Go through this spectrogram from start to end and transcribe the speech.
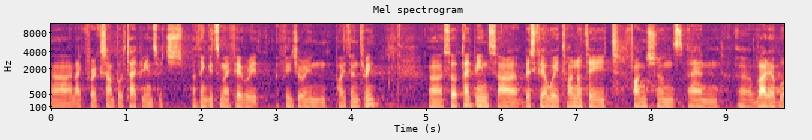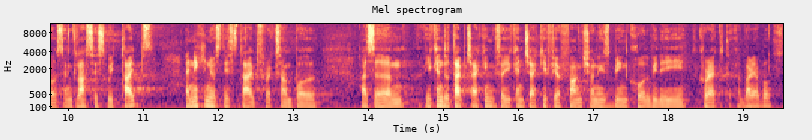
uh, like, for example, type hints, which I think it's my favorite feature in Python 3. Uh, so type hints are basically a way to annotate functions and uh, variables and classes with types. And you can use these types, for example, as um, you can do type checking, so you can check if your function is being called with the correct variables.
